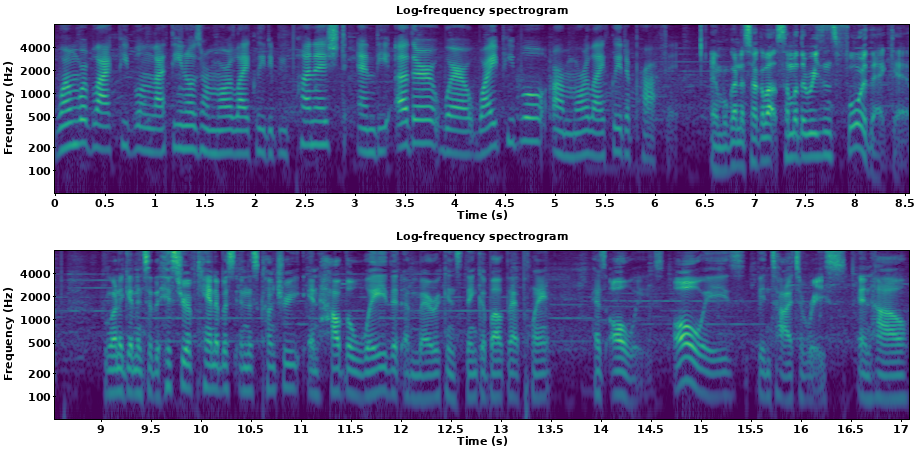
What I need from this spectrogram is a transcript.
one where black people and Latinos are more likely to be punished, and the other where white people are more likely to profit. And we're going to talk about some of the reasons for that gap. We're going to get into the history of cannabis in this country and how the way that Americans think about that plant has always, always been tied to race, and how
